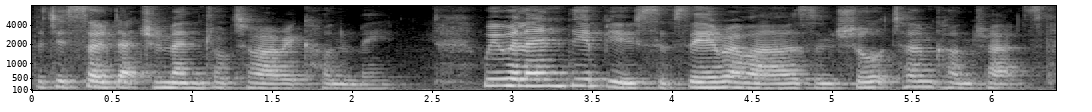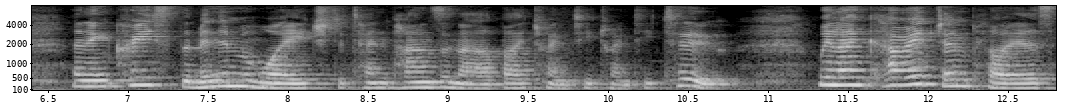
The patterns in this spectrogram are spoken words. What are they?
that is so detrimental to our economy. We will end the abuse of zero hours and short-term contracts and increase the minimum wage to £10 an hour by 2022. We'll encourage employers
